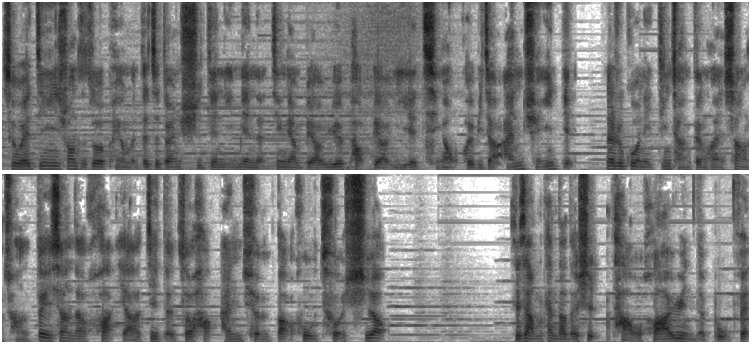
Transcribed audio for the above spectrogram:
所以我建议双子座的朋友们在这段时间里面呢，尽量不要约炮，不要一夜情哦，会比较安全一点。那如果你经常更换上床对象的话，也要记得做好安全保护措施哦。接下来我们看到的是桃花运的部分。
